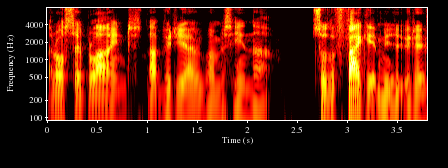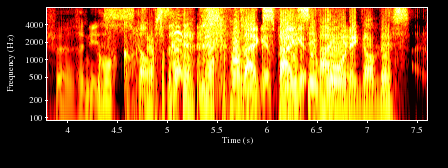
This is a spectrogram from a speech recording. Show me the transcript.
And also Blind, that video, I remember seeing that. So the Faggot music video first. I need to Oh stop god, I have to put, I have to put an explicit faggot, faggot. warning on this.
